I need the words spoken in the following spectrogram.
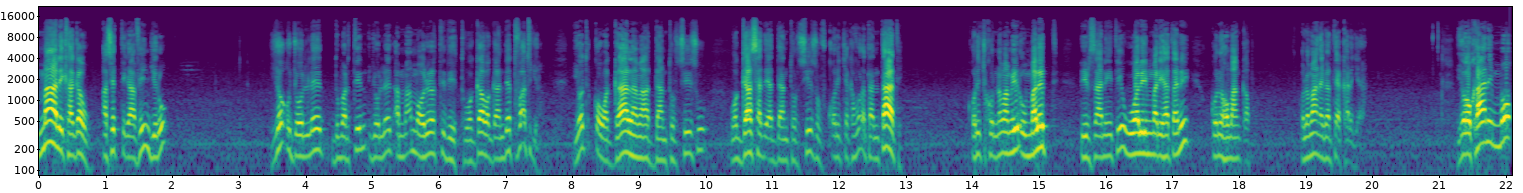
maali ka ga'u asitti gaafin jiru yoo ijoollee dubartiin ijoollee amma amma walirratti deettu waggaa waggaan deettu fa'atu jira yoo xiqqoo waggaa lama addaan tursiisu waggaa sadi addaan tursiisuuf qoricha ka fudhatan taate qorichi kun nama miidhuun maletti dhiirsaaniitii waliin marihatanii kun homaan qabu ulamaan agartee akkana jedhan yookaan immoo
